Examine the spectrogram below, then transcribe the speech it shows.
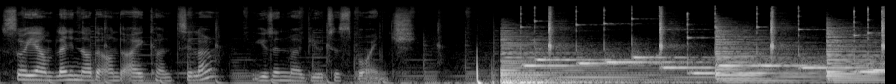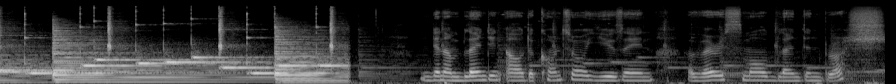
So yeah, I'm blending out the under eye concealer using my beauty sponge. Then I'm blending out the contour using a very small blending brush.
